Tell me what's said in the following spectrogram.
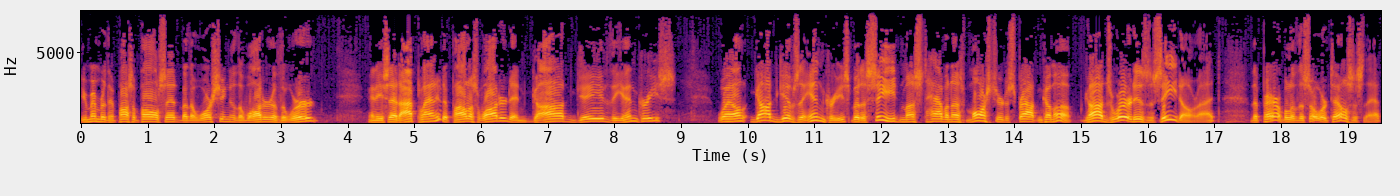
You remember the Apostle Paul said, by the washing of the water of the Word? And he said, I planted, Apollos watered, and God gave the increase. Well, God gives the increase, but a seed must have enough moisture to sprout and come up. God's Word is the seed, all right. The parable of the sower tells us that.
